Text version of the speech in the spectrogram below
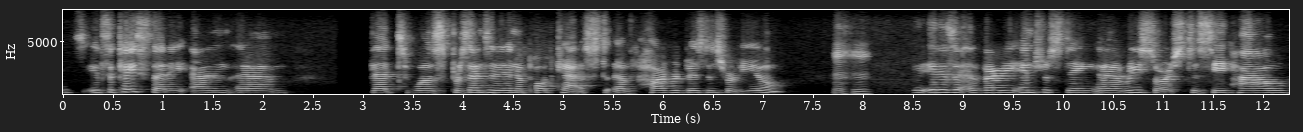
it's it's a case study, and um, that was presented in a podcast of Harvard Business Review. Mm-hmm. It is a, very interesting uh, resource to see how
